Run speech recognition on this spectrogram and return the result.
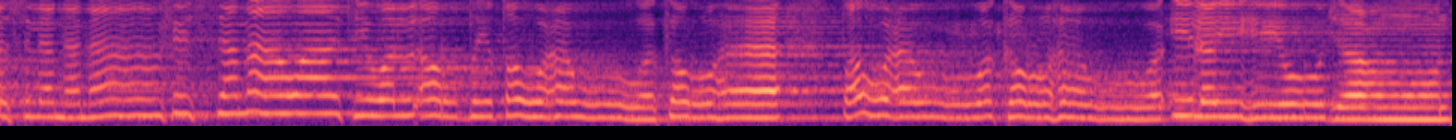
وله أسلم من في السماوات والأرض طوعا وكرها طوعا وكرها وإليه يرجعون.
